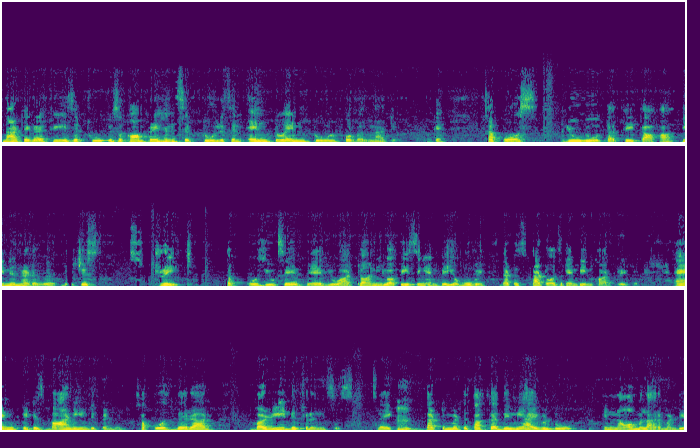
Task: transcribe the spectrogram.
Natyagraphy is a tool, is a comprehensive tool. It's an end-to-end tool for Bharatanatyam. Suppose you do Tatritaha in an adavu, which is straight. Suppose you say where you are turning, you are facing, and where you're moving. That is that also can be incorporated, and it is Bani independent. Suppose there are Bani differences, like. Hmm? Tattamatu Takka Dimi, I will do in normal Aramandi,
